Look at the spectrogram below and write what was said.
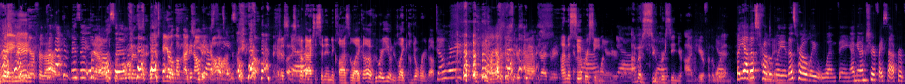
Dang Dang it. here for Come that. back and visit. It'll Yeah, be we'll- awesome. we'll. We'll just be your alumni I mean, I'll be TA. gone. I'll be gone. Just, But- just come back to sit in the class. They're like, "Oh, who are you?" And it's like, "Oh, don't worry about me. Don't worry about it. I got a visitor pass. Graduated I'm a super Yeah. senior. Yeah. I'm a super Yeah. senior. I'm here for the Yeah. win. But yeah, that's, That's funny. probably that's probably one thing. I mean, I'm sure if I sat for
